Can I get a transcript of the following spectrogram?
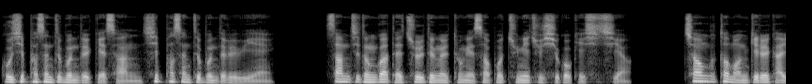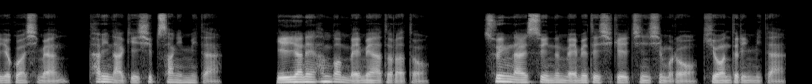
90% 분들께선 10% 분들을 위해 쌈지돈과 대출 등을 통해서 보충해 주시고 계시지요. 처음부터 먼 길을 가려고 하시면 탈이 나기 십상입니다. 1년에 한 번 매매하더라도 수익 날 수 있는 매매 되시길 진심으로 기원드립니다.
